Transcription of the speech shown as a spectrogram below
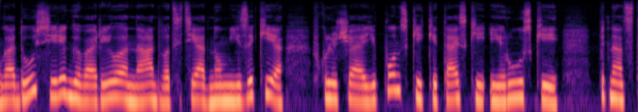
году Siri говорила на 21 языке, включая японский, китайский и русский. 15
